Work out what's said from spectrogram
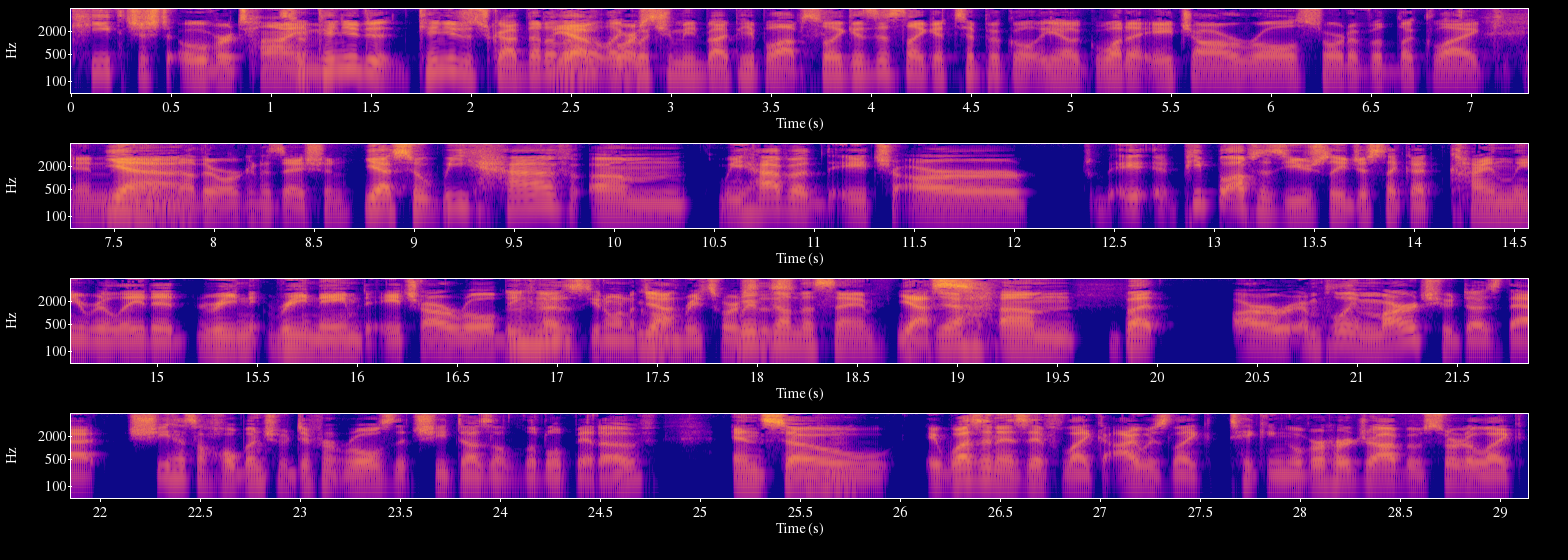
keith just over time So can you de- can you describe that a little of bit? Like course. what you mean by people ops? So like is this like a typical, you know, what a HR role sort of would look like in, in Yeah. another organization? Yeah, so we have um we have a HR it, people ops is usually just like a kindly related re, renamed HR role because you don't want to call Mm-hmm. Yeah, them resources. We've done the same. Yes. Yeah. Um but our employee Marge who does that, she has a whole bunch of different roles that she does a little bit of. And so Mm-hmm. it wasn't as if like I was like taking over her job. It was sort of like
